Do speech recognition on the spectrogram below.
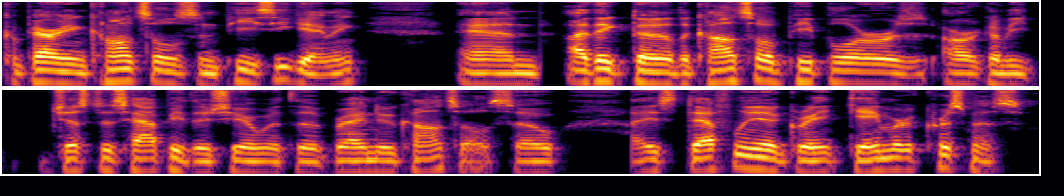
comparing consoles and PC gaming, and I think the, the console people are, are going to be just as happy this year with the brand new consoles. So it's definitely a great gamer Christmas.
